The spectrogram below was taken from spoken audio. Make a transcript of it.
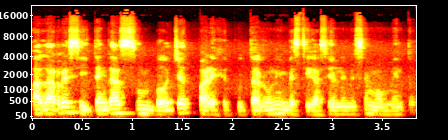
agarres y tengas un budget para ejecutar una investigación en ese momento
